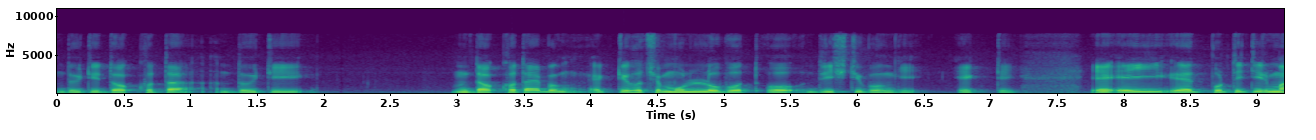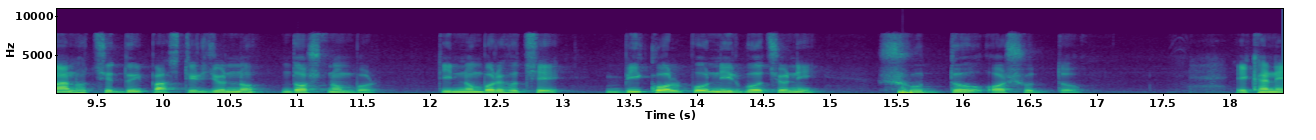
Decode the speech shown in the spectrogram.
দুইটি দক্ষতা দুইটি দক্ষতা এবং একটি হচ্ছে মূল্যবোধ ও দৃষ্টিভঙ্গি একটি। এই প্রতিটির মান হচ্ছে দুই, পাঁচটির জন্য দশ নম্বর। তিন নম্বরে হচ্ছে বিকল্প নির্বাচনী শুদ্ধ, অশুদ্ধ। এখানে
